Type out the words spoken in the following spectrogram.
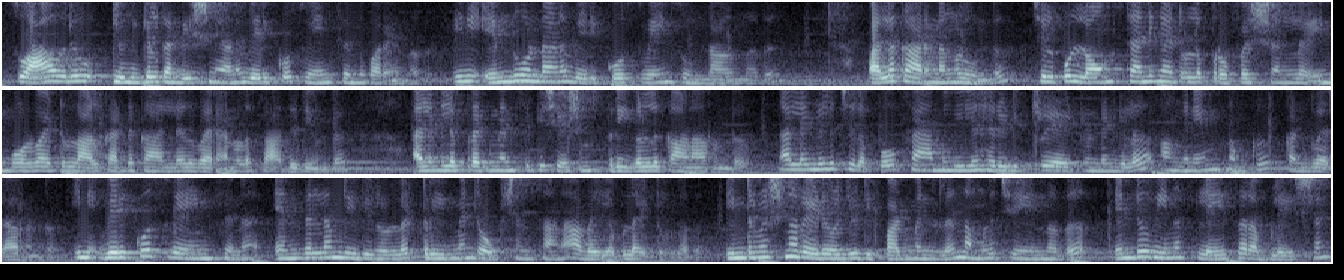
സോ ആ ഒരു ക്ലിനിക്കൽ കണ്ടീഷനെയാണ് വെരിക്കോസ് വെയിൻസ് എന്ന് പറയുന്നത്. ഇനി എന്തുകൊണ്ടാണ് വെരിക്കോസ് വെയിൻസ് ഉണ്ടാകുന്നത്? പല കാരണങ്ങളുണ്ട്. ചിലപ്പോൾ ലോങ് സ്റ്റാൻഡിംഗ് ആയിട്ടുള്ള പ്രൊഫഷനിൽ ഇൻവോൾവ് ആയിട്ടുള്ള ആൾക്കാരുടെ കാലിൽ അത് വരാനുള്ള സാധ്യതയുണ്ട്. അല്ലെങ്കിൽ പ്രഗ്നൻസിക്ക് ശേഷം സ്ത്രീകളിൽ കാണാറുണ്ട്. അല്ലെങ്കിൽ ചിലപ്പോൾ ഫാമിലിയിൽ ഹെറിഡിറ്ററി ആയിട്ടുണ്ടെങ്കിൽ അങ്ങനെയും നമുക്ക് കണ്ടുവരാറുണ്ട്. ഇനി വെരിക്കോസ് വെയിൻസിന് എന്തെല്ലാം രീതിയിലുള്ള ട്രീറ്റ്മെന്റ് ഓപ്ഷൻസ് ആണ് അവൈലബിൾ ആയിട്ടുള്ളത്? ഇന്റർനാഷണൽ റേഡിയോളജി ഡിപ്പാർട്ട്മെന്റിൽ നമ്മൾ ചെയ്യുന്നത് എൻഡോവീനസ് ലേസർ അബ്ലേഷൻ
